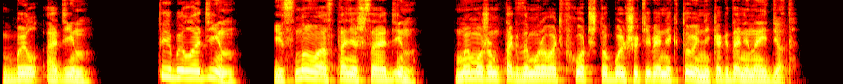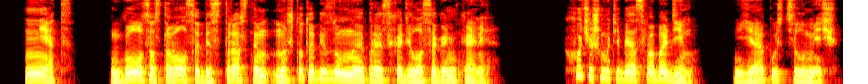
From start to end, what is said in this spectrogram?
«Был один. Ты был один. И снова останешься один. Мы можем так замуровать вход, что больше тебя никто и никогда не найдет. Нет. Голос оставался бесстрастным, но что-то безумное происходило с огоньками. Хочешь, мы тебя освободим? Я опустил меч.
